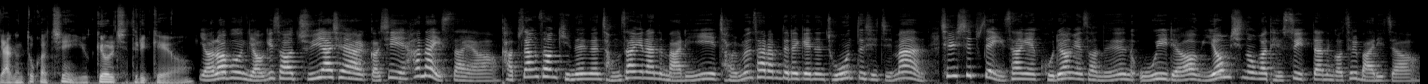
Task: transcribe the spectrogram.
약은 똑같이 6개월치 드릴게요. 여러분 여기서 주의하셔야 할 것이 하나 있어요. 갑상선 기능은 정상이라는 말이 젊은 사람들에게는 좋은 뜻이지만 70세 이상의 고령에서는 오히려 위험 신호가 될 수 있다는 것을 말이죠.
